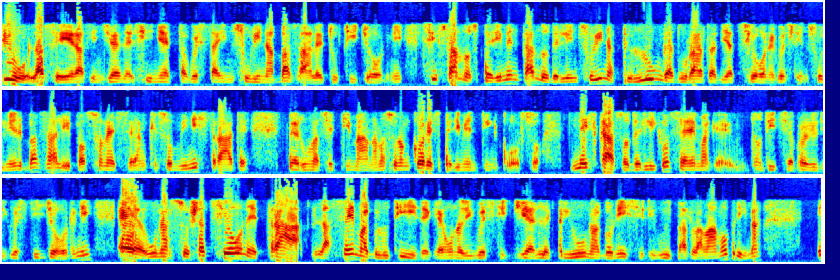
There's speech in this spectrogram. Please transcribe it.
più la sera in genere si inietta questa insulina basale tutti i giorni. Si stanno sperimentando dell'insulina a più lunga durata di azione, queste insuline basali possono essere anche somministrate per una settimana, ma sono ancora esperimenti in corso. Nel caso dell'icosema, che è notizia proprio di questi giorni, è un'associazione tra la semaglutide, che è uno di questi GLP1 agonisti di cui parlavamo prima,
